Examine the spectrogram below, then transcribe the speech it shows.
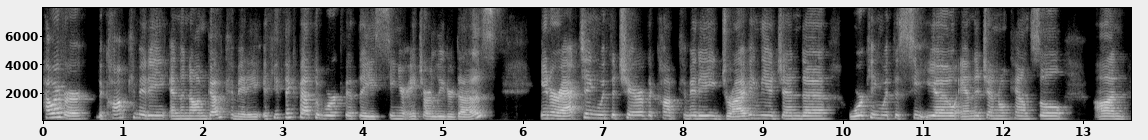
However, the comp committee and the nom-gov committee, if you think about the work that the senior HR leader does, interacting with the chair of the comp committee, driving the agenda, working with the CEO and the general counsel on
